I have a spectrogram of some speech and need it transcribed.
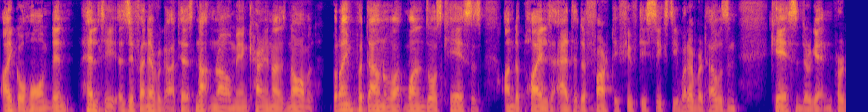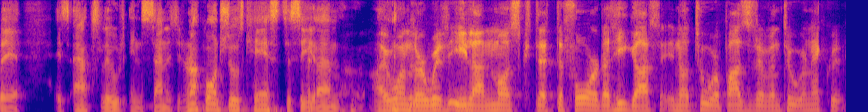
I go home then healthy as if I never got a test, nothing wrong with me and carrying on as normal. But I'm put down one of those cases on the pile to add to the 40, 50, 60, whatever thousand cases they're getting per day. It's absolute insanity. They're not going through those cases to see um I wonder with Elon Musk that the four that he got, you know, two were positive and two were neg-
